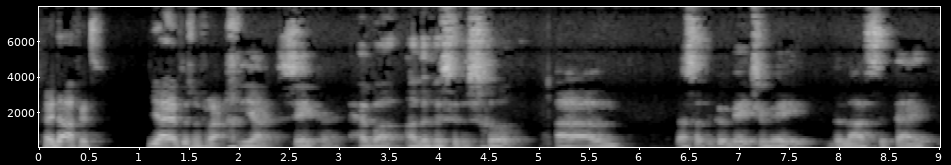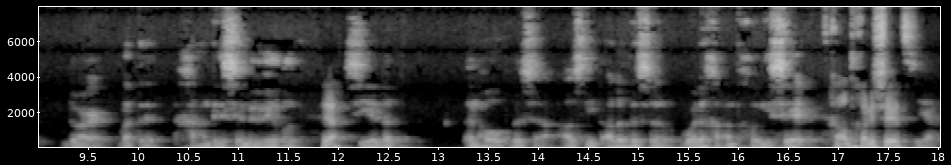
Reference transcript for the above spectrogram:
Hey David, jij hebt dus een vraag. Ja, zeker. Hebben alle Russen de schuld? Ehm, daar zat ik een beetje mee de laatste tijd door wat er gaande is in de wereld. Ja, Zie je dat een hoop Russen, als niet alle Russen, worden geantagoniseerd. geantagoniseerd. Ja.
